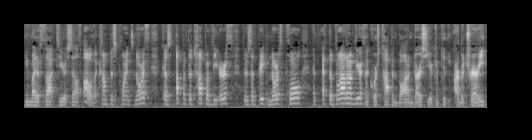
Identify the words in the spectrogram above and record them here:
You might have thought to yourself, oh, the compass points north because up at the top of the Earth there's a big North Pole, and at the bottom of the Earth, and of course, top and bottom, Darcy, are completely arbitrary,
